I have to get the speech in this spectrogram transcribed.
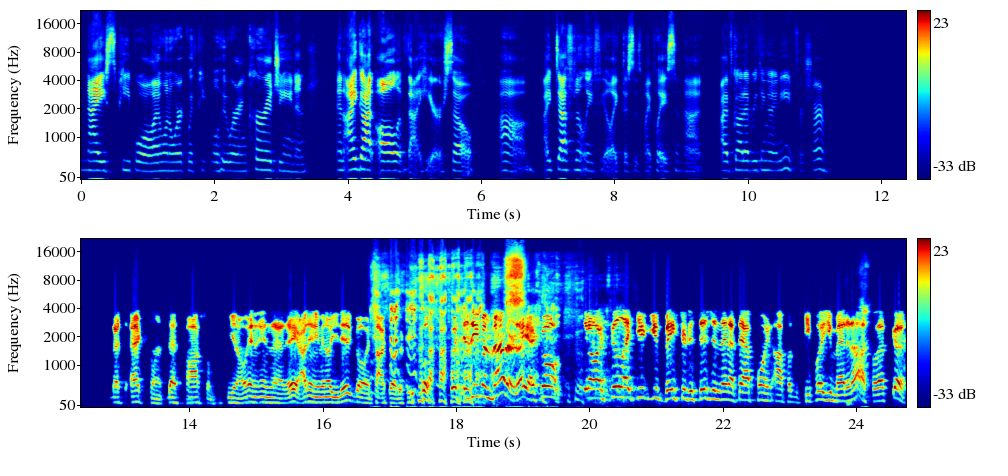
nice people. I want to work with people who are encouraging and and I got all of that here. So um, I definitely feel like this is my place and that I've got everything I need for sure that's excellent. That's awesome. You know, and, and uh, hey, I didn't even know you did go and talk to other people, which is even better. Hey, I feel, you know, I feel like you, you based your decision then at that point off of the people you met in us. So that's good.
